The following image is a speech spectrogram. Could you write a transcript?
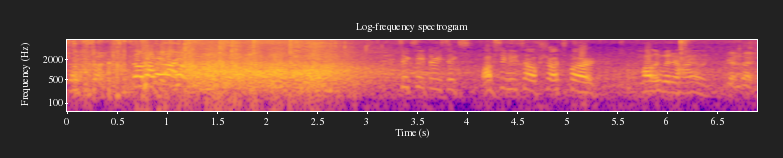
Stop it! 6836. Officer needs help. Shots fired. Hollywood and Highland. That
